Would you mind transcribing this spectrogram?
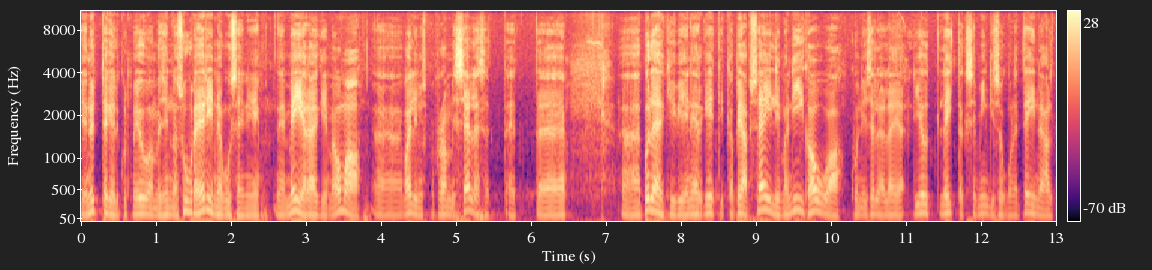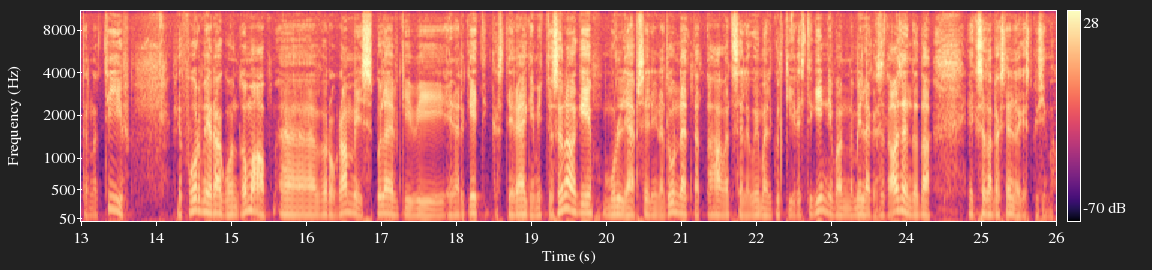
ja nüüd tegelikult me jõuame sinna suure erinevuseni, meie räägime oma äh, valimisprogrammis selles, et, et äh, põlevkivienergeetika peab säilima nii kaua, kuni sellele jõud-, leitakse mingisugune teine alternatiiv. Reformierakond oma äh, programmis põlevkivienergeetikast ei räägi mitte sõnagi, mul jääb selline tunne, et nad tahavad selle võimalikult kiiresti kinni panna, millega seda asendada, eks seda peaks nende käest küsima.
